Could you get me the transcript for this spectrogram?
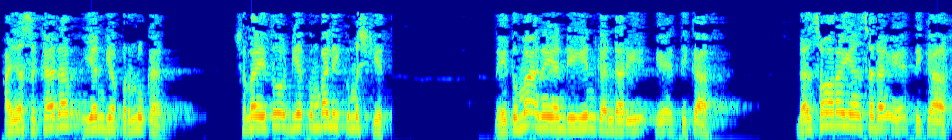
Hanya sekadar yang dia perlukan. Setelah itu dia kembali ke masjid. Dan itu makna yang diinginkan dari i'tikaf. Dan seorang yang sedang i'tikaf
